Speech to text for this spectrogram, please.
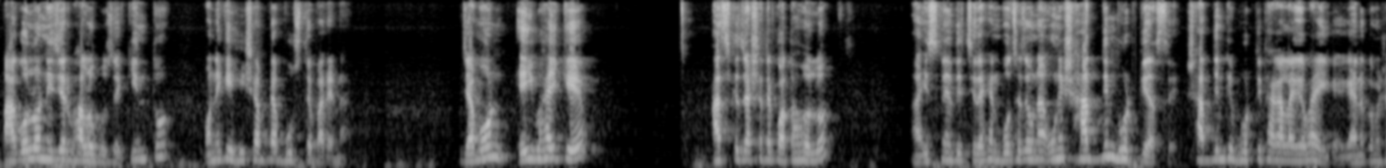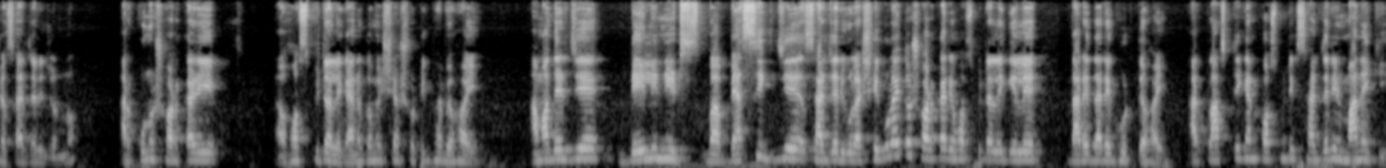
পাগলও নিজের ভালো বুঝে, কিন্তু অনেকে হিসাবটা বুঝতে পারে না। যেমন এই ভাইকে আজকে যার সাথে কথা হলো স্ক্রিনে দিচ্ছি, দেখেন বলছে যে উনা- সাত দিন ভর্তি আছে। সাত দিন কি ভর্তি থাকা লাগে ভাই গাইনোকমেশিয়া সার্জারির জন্য? আর কোনো সরকারি হসপিটালে গাইনোকমেশিয়া সঠিকভাবে হয়? আমাদের যে ডেইলি নিডস বা বেসিক যে সার্জারিগুলো সেগুলাই তো সরকারি হসপিটালে গেলে দাঁড়ে দাঁড়ে ঘুরতে হয়। আর প্লাস্টিক অ্যান্ড কসমেটিক সার্জারির মানে কি?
